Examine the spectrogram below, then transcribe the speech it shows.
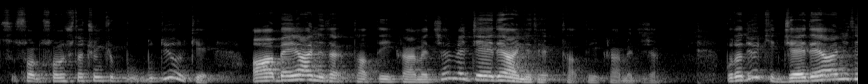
Son- sonuçta çünkü bu, bu diyor ki AB'ye aynı ta- tatlıyı ikram edeceğim ve CD'ye aynı tatlıyı ikram edeceğim. Bu da diyor ki CD'ye aynı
